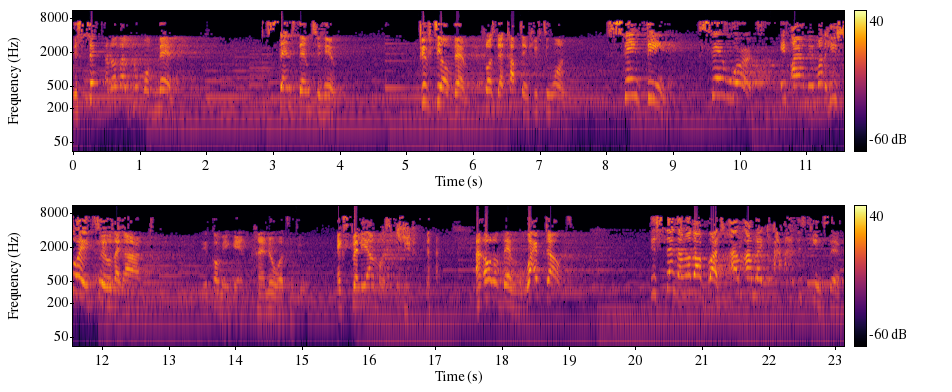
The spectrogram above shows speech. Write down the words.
They sent another group of men, sent them to him. 50 of them, plus their captain, 51. Same thing. Same words. If I am a man, he saw it, so he was like, ah, they come again. I know what to do. Expelliarmus. and all of them wiped out. They sent another batch. I'm, I'm like, ah, this king said,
